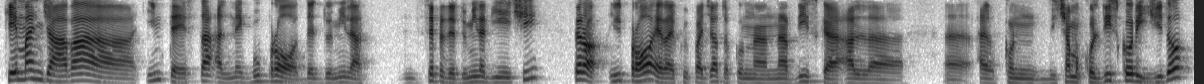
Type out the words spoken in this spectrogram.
che mangiava in testa al MacBook Pro del 2000 sempre del 2010, però il Pro era equipaggiato con un hard disk al, eh, con, diciamo, col disco rigido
